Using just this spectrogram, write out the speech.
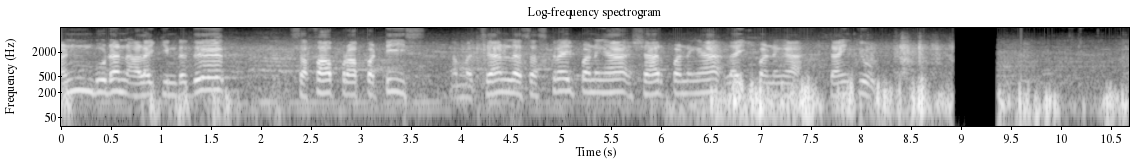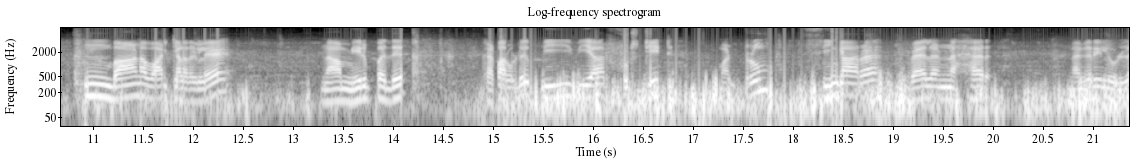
அன்புடன் அழைக்கின்றது சஃபா ப்ராப்பர்ட்டிஸ் நம்ம சேனலை சப்ஸ்கிரைப் பண்ணுங்கள் ஷேர் பண்ணுங்கள் லைக் பண்ணுங்கள் தேங்க்யூ அன்பான வாடிக்கையாளர்களே நாம் இருப்பது கடப்பாரோடு பிவிஆர் ஃபுட் ஸ்ட்ரீட் மற்றும் சிங்கார வேலன் நகர் நகரில் உள்ள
